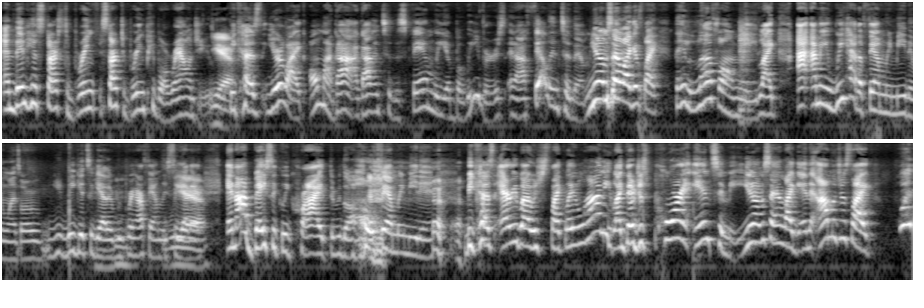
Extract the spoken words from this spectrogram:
And then he starts to bring start to bring people around you. Yeah. Because you're like, oh my God, I got into this family of believers and I fell into them. You know what I'm saying? Like it's like they love on me. Like I, I mean, we had a family meeting once, or we get together, we bring our families together, Yeah. and I basically cried through the whole family meeting because everybody was just like, Leilani, like they're just pouring into me. You know what I'm saying? Like, and I was just like what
